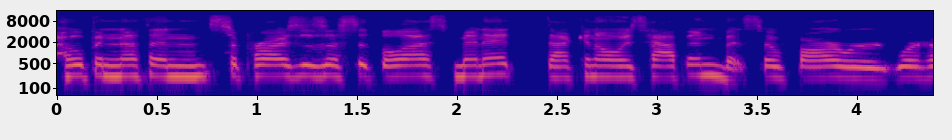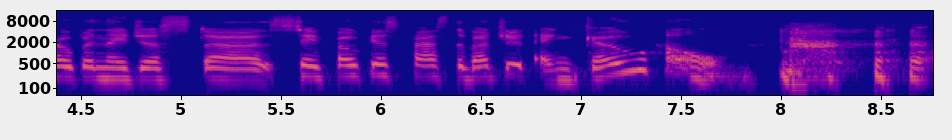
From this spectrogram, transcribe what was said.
hoping nothing surprises us at the last minute. That can always happen, but so far we're we're hoping they just uh, stay focused, pass the budget, and go home.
